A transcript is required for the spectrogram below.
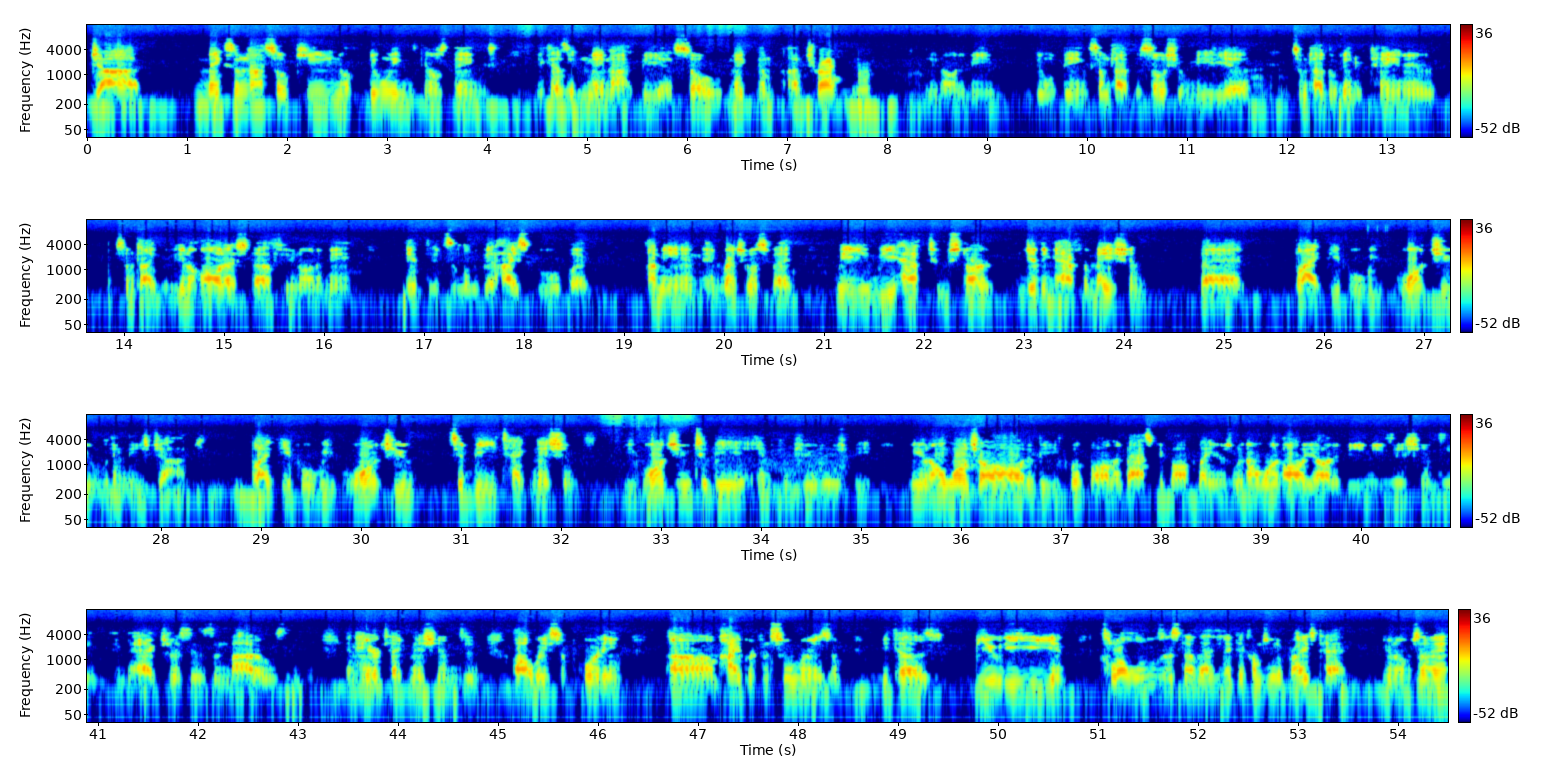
job makes them not so keen of doing those things because it may not be as so make them attractive. You know what I mean? Doing being some type of social media, some type of entertainer, some type of you know all that stuff. You know what I mean? It, it's a little bit high school, but I mean, in, in retrospect, we we have to start giving affirmation that black people we want you in these jobs black people, we want you to be technicians. We want you to be in computers. We we don't want y'all to be football and basketball players. We don't want all y'all to be musicians and actresses and models and, and, hair technicians and always supporting um, hyper consumerism because beauty and clothes and stuff that, that comes with a price tag. You know what I'm saying?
